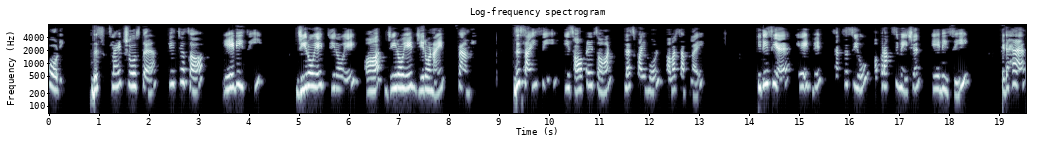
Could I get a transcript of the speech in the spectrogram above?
coding. This slide shows the features of ADC 0808 or 0809 family. This IC is operates on plus 5 volt power supply. It is a 8-bit successive approximation ADC. It has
